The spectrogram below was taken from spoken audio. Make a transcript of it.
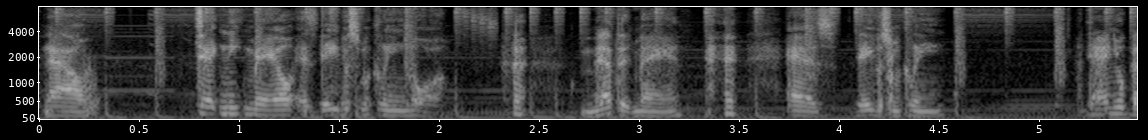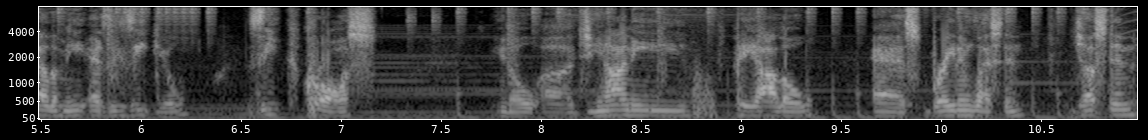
Now, Technique Male as Davis McLean, or Method Man as Davis McLean, Daniel Bellomy as Ezekiel, Zeke Cross, you know, uh, Gianni Paolo as Braden Weston, Justin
